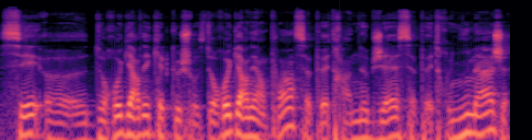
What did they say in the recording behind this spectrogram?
C'est euh, de regarder quelque chose, de regarder un point. Ça peut être un objet, ça peut être une image,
